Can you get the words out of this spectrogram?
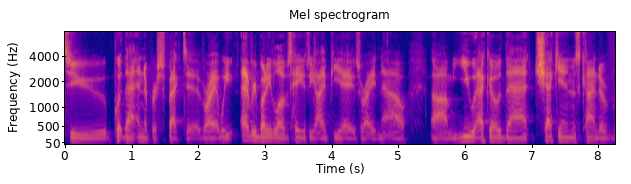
to put that into perspective, right? We everybody loves hazy IPAs right now. Um, you echoed that. Check-ins kind of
